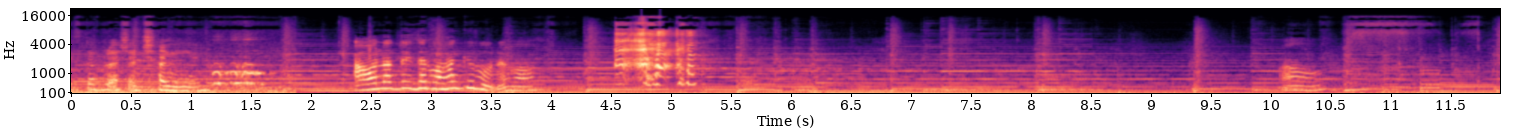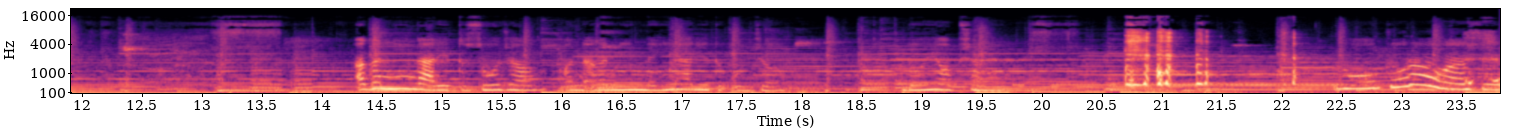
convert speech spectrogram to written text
इसका ब्रश अच्छा नहीं है। आओ ना तो इधर वहाँ क्यों रो रहे हो? आओ। अगर नींद आ रही है तो सो जाओ, और अगर नींद नहीं आ रही है तो उठ जाओ। दो ही ऑप्शन है। कैसे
